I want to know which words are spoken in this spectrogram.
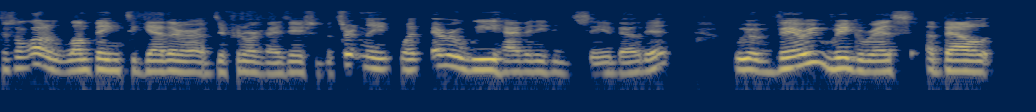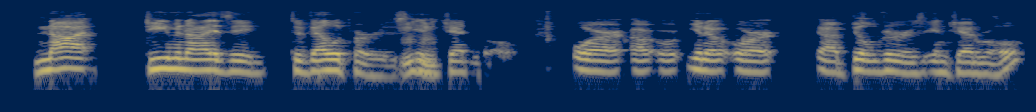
there's a lot of lumping together of different organizations, but certainly whenever we have anything to say about it, we are very rigorous about not demonizing developers mm-hmm. in general, or, or, or you know, or uh, builders in general.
